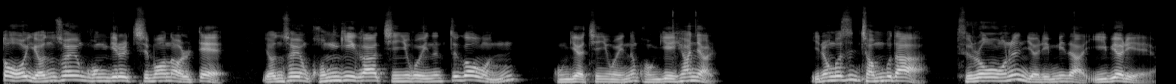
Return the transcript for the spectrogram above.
또 연소용 공기를 집어넣을 때 연소용 공기가 지니고 있는 뜨거운 공기가 지니고 있는 공기의 현열 이런 것은 전부 다 들어오는 열입니다. 이별이에요.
